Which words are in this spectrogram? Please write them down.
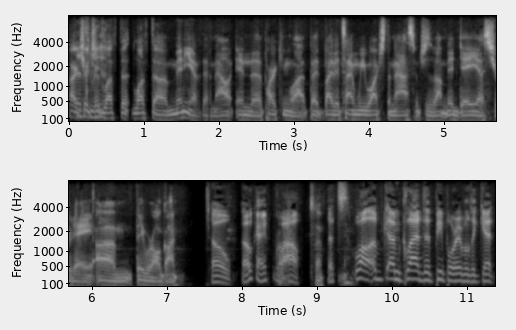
our That's church amazing. had left left uh, many of them out in the parking lot. But by the time we watched the mass, which was about midday yesterday, um, they were all gone. Oh, okay. Wow. So, That's well. I'm, I'm glad that people were able to get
